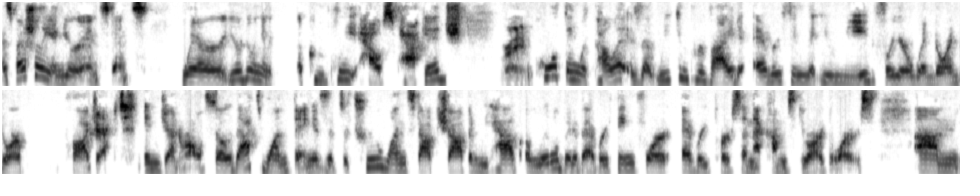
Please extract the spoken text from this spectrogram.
especially in your instance, where you're doing a, a complete house package Right. The cool thing with Pella is that we can provide everything that you need for your window and door project in general. So that's one thing is it's a true one-stop shop and we have a little bit of everything for every person that comes through our doors. Um,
